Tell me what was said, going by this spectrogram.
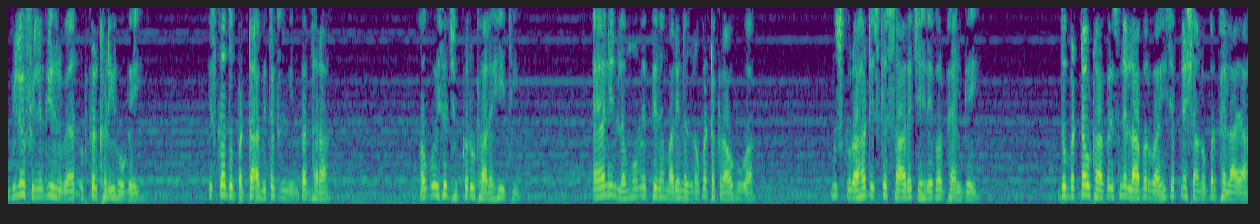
بلیو فلم کی ہروین اٹھ کر کھڑی ہو گئی۔ اس کا دوپٹہ ابھی تک زمین پر دھرا۔ اب وہ اسے جھک کر اٹھا رہی تھی۔ این ان لمحوں میں پھر ہماری نظروں کا ٹکراؤ ہوا۔ مسکراہٹ اس کے سارے چہرے پر پھیل گئی۔ دوپٹہ اٹھا کر اس نے لاپرواہی سے اپنے شانوں پر پھیلایا۔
